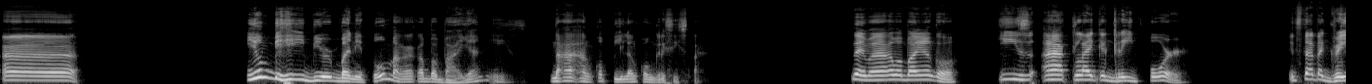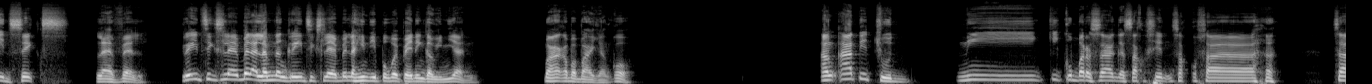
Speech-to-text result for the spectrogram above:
ah yung behavior ba nito, mga kababayan, is naaangkop bilang kongresista? Hindi, mga kababayan ko, he's act like a grade 4. It's not a grade 6 level. Grade 6 level, alam ng grade 6 level na hindi po pwedeng gawin yan. Mga kababayan ko. Ang attitude ni Kiko Barsaga sa sa sa, sa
